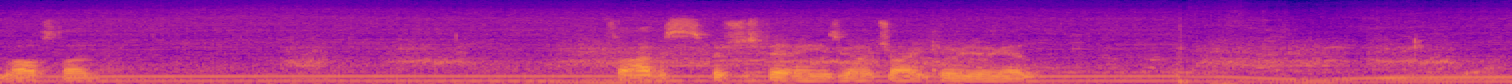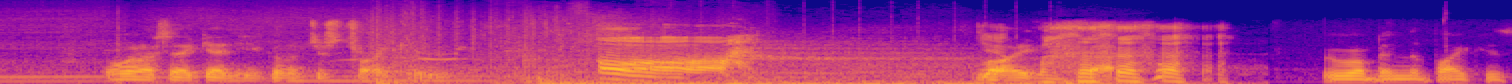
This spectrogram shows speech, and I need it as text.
last time. So I have a suspicious feeling he's going to try and kill you again. Or when I say again, he's going to just try and kill you. Oh. Like that. We're robbing the bikers.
